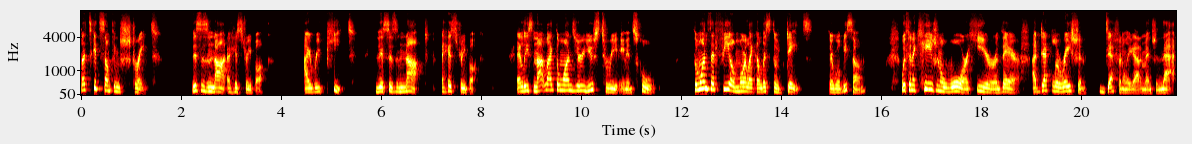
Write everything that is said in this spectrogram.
let's get something straight. This is not a history book. I repeat, this is not a history book. At least not like the ones you're used to reading in school. The ones that feel more like a list of dates there will be some, with an occasional war here or there, a declaration, definitely got to mention that,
